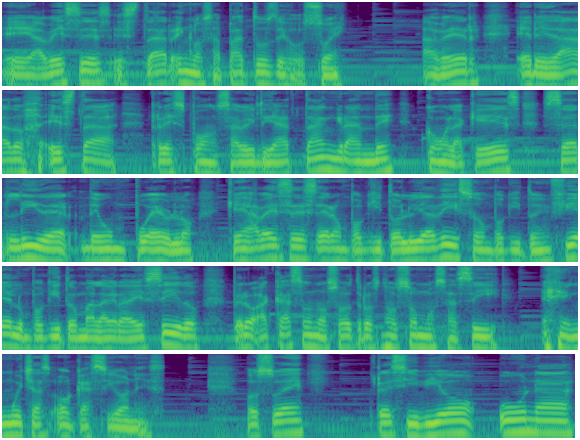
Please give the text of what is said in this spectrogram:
eh, a veces estar en los zapatos de Josué haber heredado esta responsabilidad tan grande como la que es ser líder de un pueblo que a veces era un poquito olvidadizo, un poquito infiel, un poquito mal agradecido, pero ¿acaso nosotros no somos así en muchas ocasiones? Josué recibió una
